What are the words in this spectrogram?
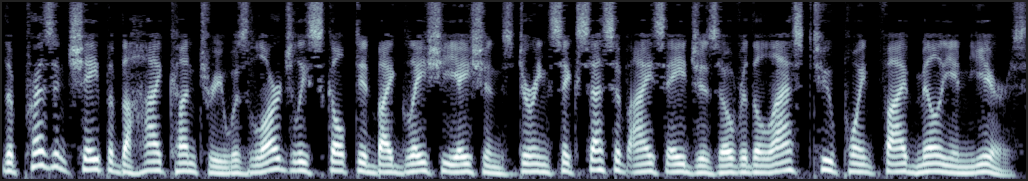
The present shape of the high country was largely sculpted by glaciations during successive ice ages over the last 2.5 million years.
